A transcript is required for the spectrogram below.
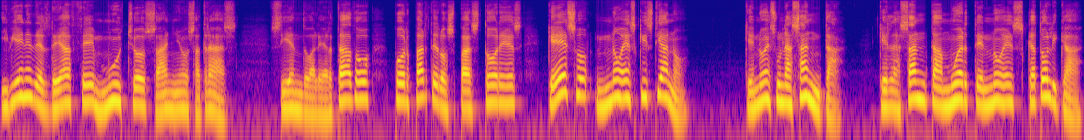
y viene desde hace muchos años atrás, siendo alertado por parte de los pastores que eso no es cristiano, que no es una santa, que la santa muerte no es católica,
